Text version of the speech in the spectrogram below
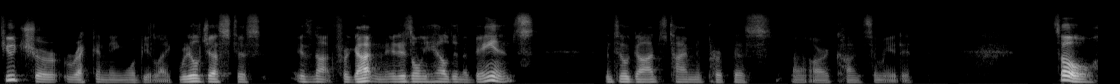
future reckoning will be like. Real justice is not forgotten, it is only held in abeyance until God's time and purpose uh, are consummated. So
